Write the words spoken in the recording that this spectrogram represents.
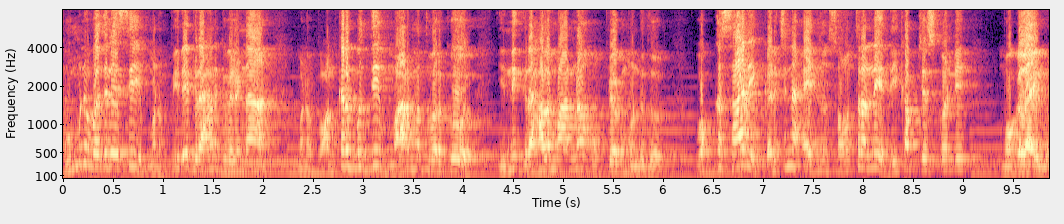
భూమిని వదిలేసి మనం వేరే గ్రహానికి వెళ్ళినా మన వంకర బుద్ధి మారినంత వరకు ఎన్ని గ్రహాలు మారినా ఉపయోగం ఉండదు. ఒక్కసారి గడిచిన ఐదు సంవత్సరాలే రీకాప్ చేసుకోండి. మొఘలాయిలు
